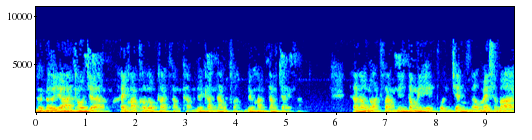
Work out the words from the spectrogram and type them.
โดยมารยาทเขาจะให้ความเคารพการฟังธรรมด้วยการนั่งฟังด้วยความตั้งใจฟัง ถ้าเรานอนฟังนี่ต้องมีเหตุผล เช่นเราไม่สบาย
